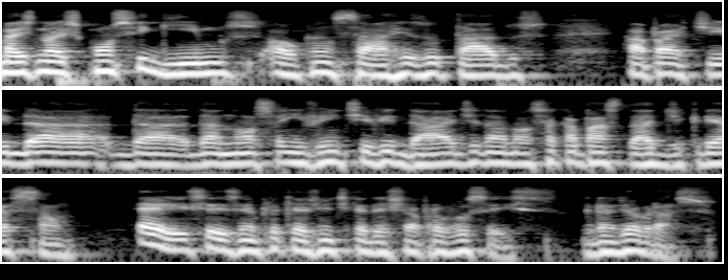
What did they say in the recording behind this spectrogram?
mas nós conseguimos alcançar resultados a partir da, da, da nossa inventividade, da nossa capacidade de criação. É esse exemplo que a gente quer deixar para vocês. Grande abraço.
